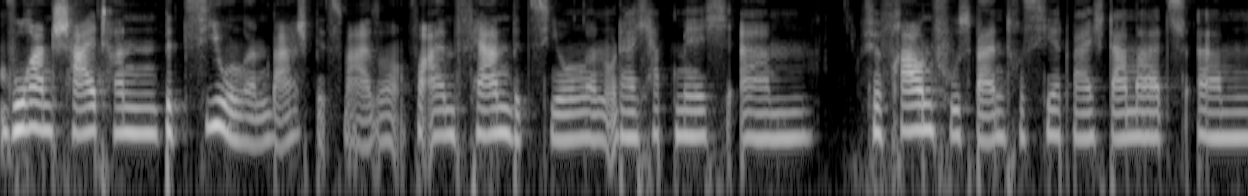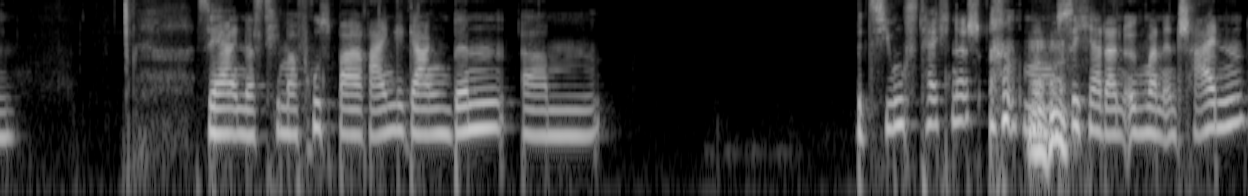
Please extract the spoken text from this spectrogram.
woran scheitern Beziehungen beispielsweise, vor allem Fernbeziehungen. Oder ich habe mich ähm, für Frauenfußball interessiert, weil ich damals ähm, sehr in das Thema Fußball reingegangen bin. Ähm, beziehungstechnisch. Man muss sich ja dann irgendwann entscheiden,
